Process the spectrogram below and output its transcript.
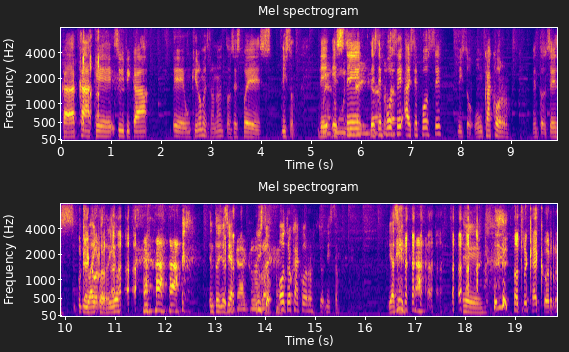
cada K que significa eh, un kilómetro, ¿no? Entonces pues listo, de este, de este poste a este poste, listo, un K corro. Entonces Un iba y cacorro. entonces yo decía, Cacorro. listo, otro K corro, yo, listo. Y así. Eh, Otro cacorro.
